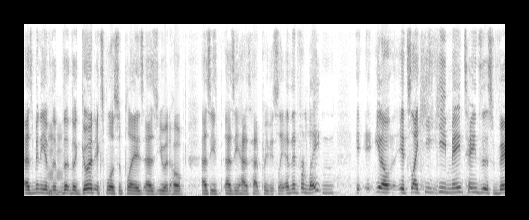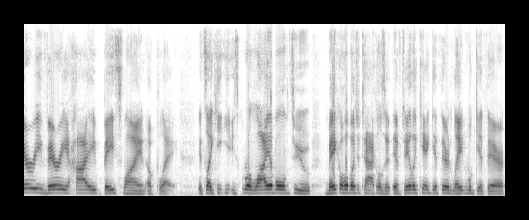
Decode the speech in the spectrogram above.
as many of Mm-hmm. the, the, the good explosive plays as you had hoped as he as he has had previously. And then for Leighton, you know, it's like he he maintains this very very high baseline of play. It's like he, he's reliable to make a whole bunch of tackles. If, if Jaylon can't get there, Leighton will get there,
